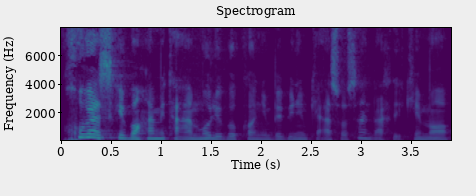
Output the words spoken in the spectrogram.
خوب است که با همه تعملی بکنیم ببینیم که اساسا وقتی که ما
